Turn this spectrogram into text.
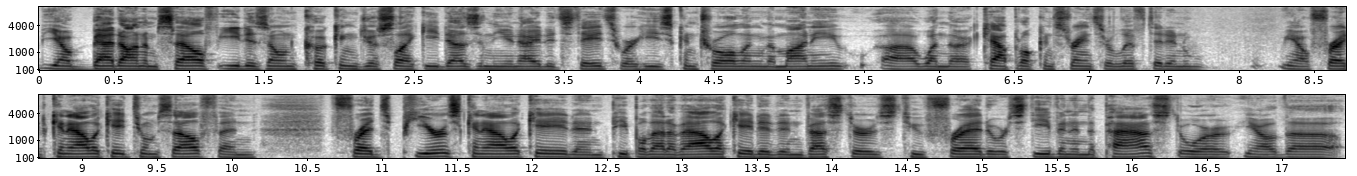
you know, bet on himself, eat his own cooking, just like he does in the United States, where he's controlling the money uh, when the capital constraints are lifted, and you know, Fred can allocate to himself, and Fred's peers can allocate, and people that have allocated investors to Fred or Stephen in the past, or you know, the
